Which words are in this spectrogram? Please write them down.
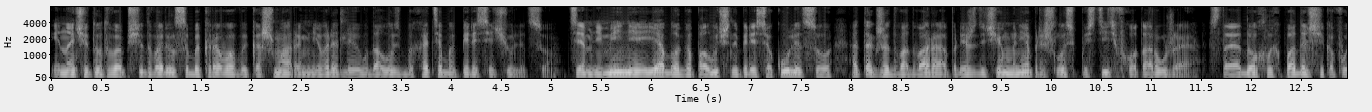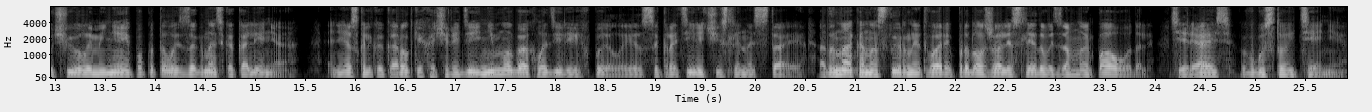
Иначе тут вообще творился бы кровавый кошмар, и мне вряд ли удалось бы хотя бы пересечь улицу. Тем не менее, я благополучно пересек улицу, а также два двора, прежде чем мне пришлось пустить в ход оружие. Стая дохлых падальщиков учуяла меня и попыталась загнать как оленя. Несколько коротких очередей немного охладили их пыл и сократили численность стаи. Однако настырные твари продолжали следовать за мной поодаль, теряясь в густой тени.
